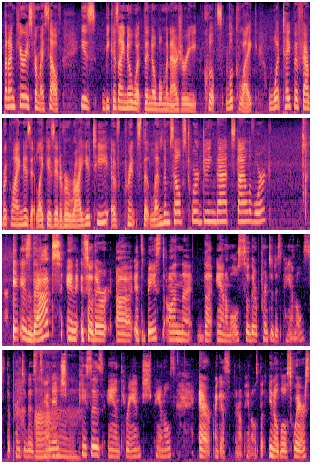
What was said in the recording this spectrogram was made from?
But I'm curious for myself is because I know what the Noble Menagerie quilts look like, what type of fabric line is it? Like is it a variety of prints that lend themselves toward doing that style of work? It is that, and so they're uh, it's based on the the animals. So they're printed as panels. They're printed as ten inch Ah. pieces and three inch panels, or I guess they're not panels, but you know little squares.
